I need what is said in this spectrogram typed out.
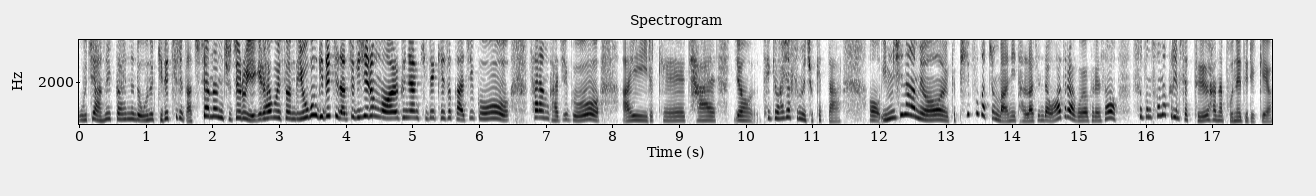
오지 않을까 했는데 오늘 기대치를 낮추자는 주제로 얘기를 하고 있었는데 요건 기대치 낮추기 싫은 걸 그냥 기대 계속 가지고 사랑 가지고 아이 이렇게 잘 여, 태교하셨으면 좋겠다. 어, 임신하면 이렇게 피부가 좀 많이 달라진다고 하더라고요. 그래서 수분 토너 크림 세트 하나 보내 드릴게요.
